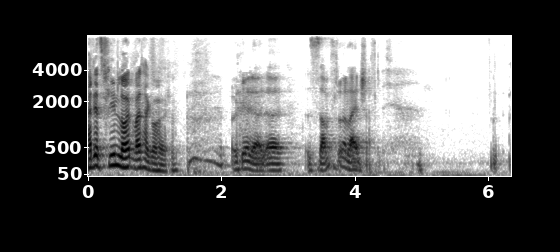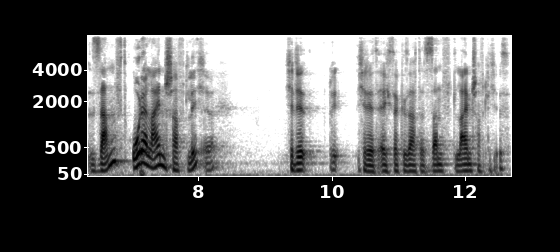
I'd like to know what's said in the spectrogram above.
hat jetzt vielen Leuten weitergeholfen. Okay, dann äh, sanft oder leidenschaftlich? Sanft oder leidenschaftlich? Ja. Ich hätte, ich hätte jetzt ehrlich gesagt gesagt, dass sanft leidenschaftlich ist.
